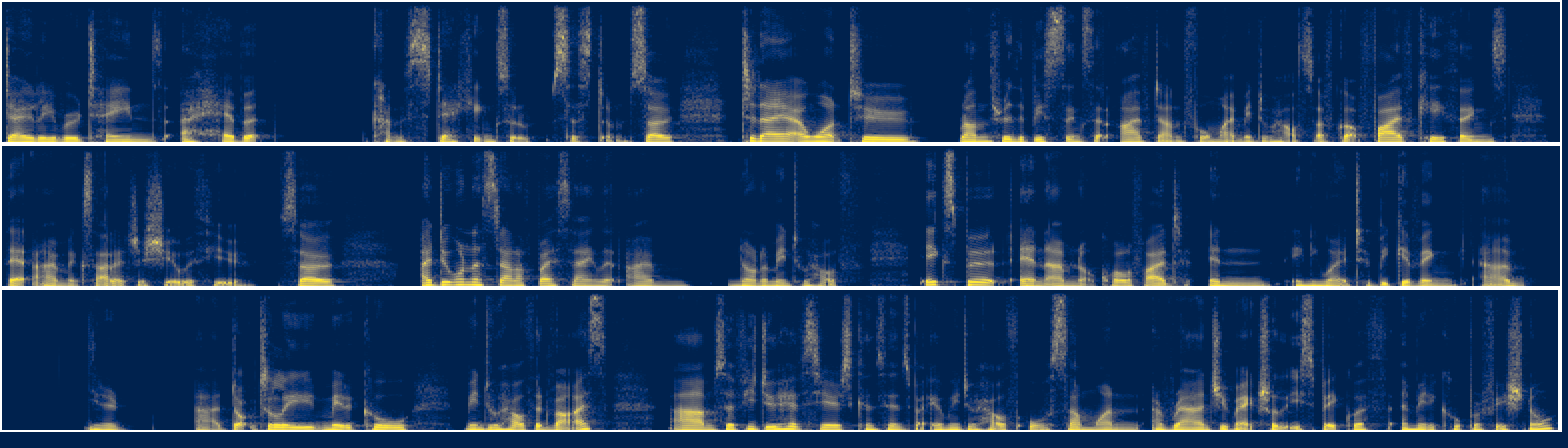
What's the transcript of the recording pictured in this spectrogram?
daily routines, a habit kind of stacking sort of system. So today I want to run through the best things that I've done for my mental health. So I've got five key things that I'm excited to share with you. So I do want to start off by saying that I'm not a mental health expert and I'm not qualified in any way to be giving, um, you know, uh, doctorly medical mental health advice. Um, so if you do have serious concerns about your mental health or someone around you, make sure that you speak with a medical professional.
